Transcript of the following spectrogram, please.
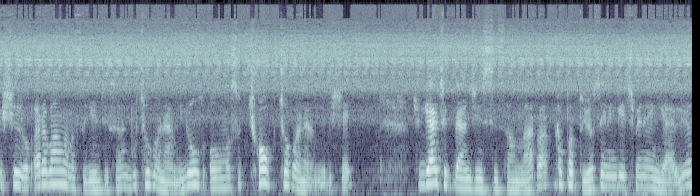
bir şey yok. Arabanla nasıl geleceksin? Hani bu çok önemli. Yol olması çok çok önemli bir şey. Çünkü gerçekten cins insanlar var. Kapatıyor, senin geçmeni engelliyor.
